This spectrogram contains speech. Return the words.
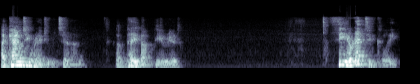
accounting rate of return and payback period. Theoretically,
